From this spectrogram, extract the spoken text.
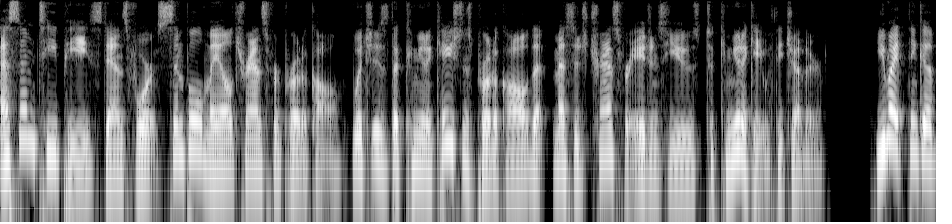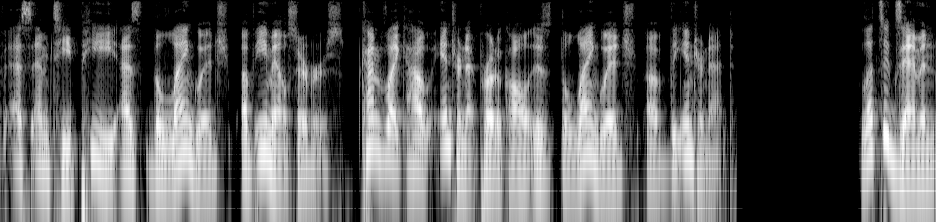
SMTP stands for Simple Mail Transfer Protocol, which is the communications protocol that message transfer agents use to communicate with each other. You might think of SMTP as the language of email servers, kind of like how Internet Protocol is the language of the Internet. Let's examine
